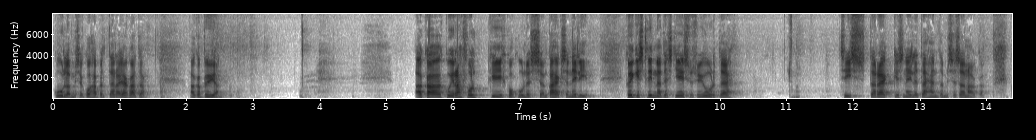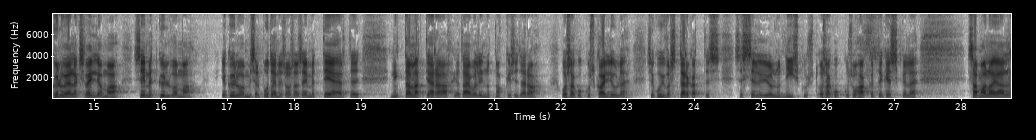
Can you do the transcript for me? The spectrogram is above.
kuulamise koha pealt ära jagada, aga püüan. aga kui rahva hulki kogunes, see on kaheksa neli, kõigist linnadest Jeesuse juurde, siis ta rääkis neile tähendamise sõnaga. külvaja läks välja oma seemet külvama ja külvamisel pudenes osa seemet tee äärde ning tallati ära ja taevalinnud nokkisid ära osa kukkus kaljule, see kuivas tärgates, sest sellel ei olnud niiskust, osa kukkus ohakate keskele, samal ajal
